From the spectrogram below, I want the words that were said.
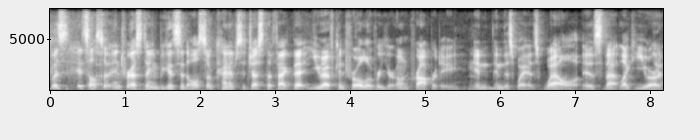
Was it's also interesting because it also kind of suggests the fact that you have control over your own property in in this way as well. Is that like you are Yeah.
